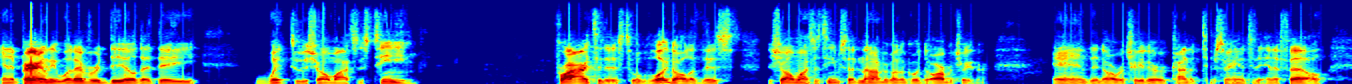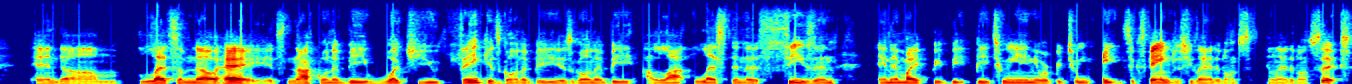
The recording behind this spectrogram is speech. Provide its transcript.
And apparently, whatever deal that they went to Deshaun Watson's team prior to this to avoid all of this, Deshaun Watson's team said, nah, we're going to go to arbitrator. And then the arbitrator kind of tips their hand to the NFL and um, lets them know, hey, it's not going to be what you think it's going to be. It's going to be a lot less than a season, and it might be, be between anywhere between eight and six games. And she landed on s- and landed on 6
